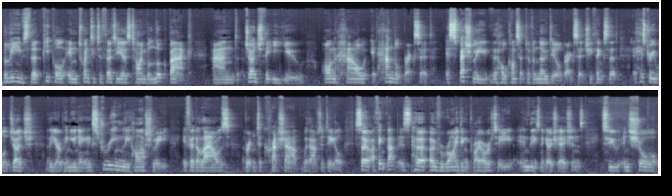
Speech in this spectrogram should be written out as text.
believes that people in 20 to 30 years' time will look back and judge the EU on how it handled Brexit, especially the whole concept of a no deal Brexit. She thinks that history will judge the European Union extremely harshly if it allows Britain to crash out without a deal. So I think that is her overriding priority in these negotiations to ensure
